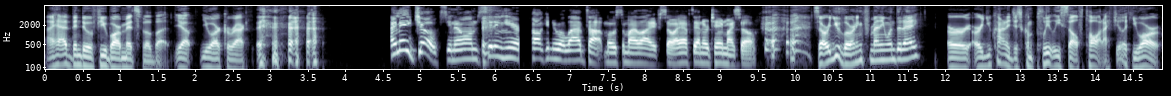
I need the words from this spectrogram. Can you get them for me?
I have been to a few bar mitzvah, but yep, you are correct. I make jokes. You know, I'm sitting here talking to a laptop most of my life, so I have to entertain myself. so, are you learning from anyone today, or are you kind of just completely self-taught? I feel like you are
